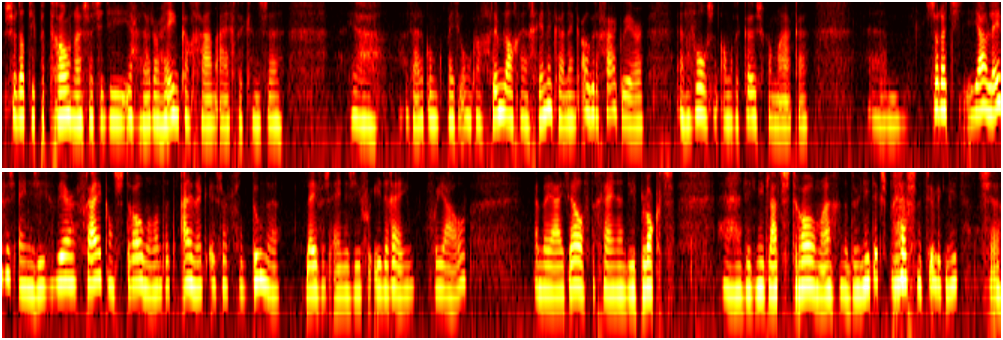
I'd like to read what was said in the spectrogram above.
Zodat die patronen, zodat je die ja, daar doorheen kan gaan eigenlijk. En ze ja, uiteindelijk een beetje om kan glimlachen en grinniken. En denken, oh daar ga ik weer. En vervolgens een andere keuze kan maken. Um, zodat jouw levensenergie weer vrij kan stromen. Want uiteindelijk is er voldoende levensenergie voor iedereen, voor jou. En ben jij zelf degene die blokt, die het niet laat stromen. En dat doe je niet expres, natuurlijk niet. Als je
